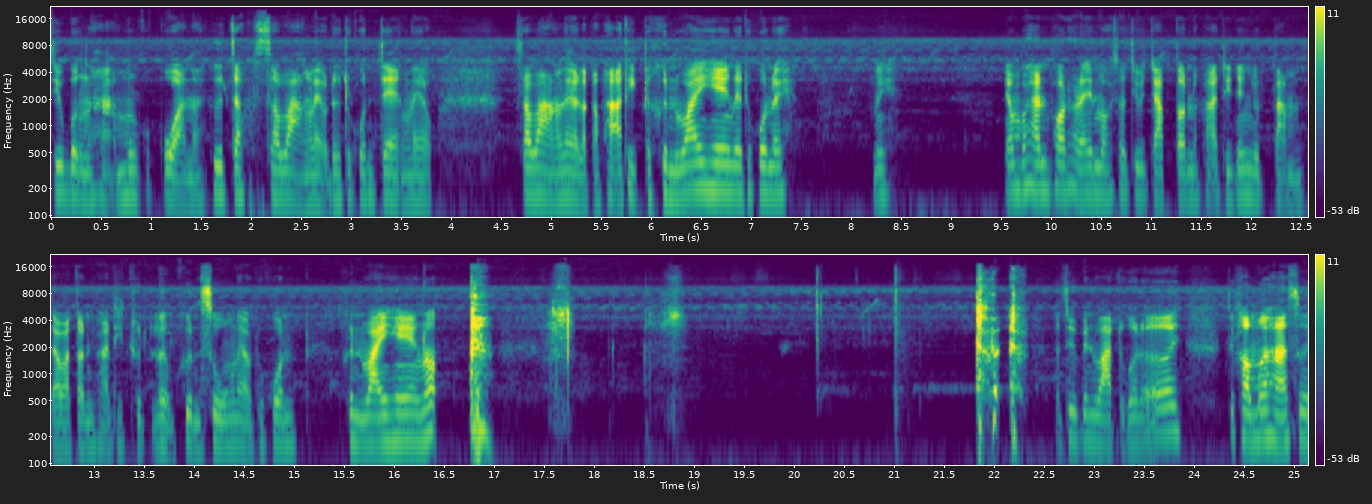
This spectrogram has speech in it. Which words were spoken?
จิวเบิงนะหาโมงก็กว่านะคือจะสว่างแล้วเด้อทุกคนแจ้งแล้ว สว่างแล้วแล้วก็พระอาทิตย์ก็ขึ้นไวแห้งเลยทุกคนเลยนี่ ยังบ่ทันพอเท่าไรเห็นหมอสจิวจับตอนพระอาทิตย์ยังหยุดต่ำแต่ว่าตอนนี้พระอาทิตย์ขึ้นเริ่มขึ้นสูงแล้วทุกคนขึ้นไวแห้งเนาะก็ชื่อเป็นวัดทุกคนเอ้ยจะเขาเมื่อหาซื้อ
